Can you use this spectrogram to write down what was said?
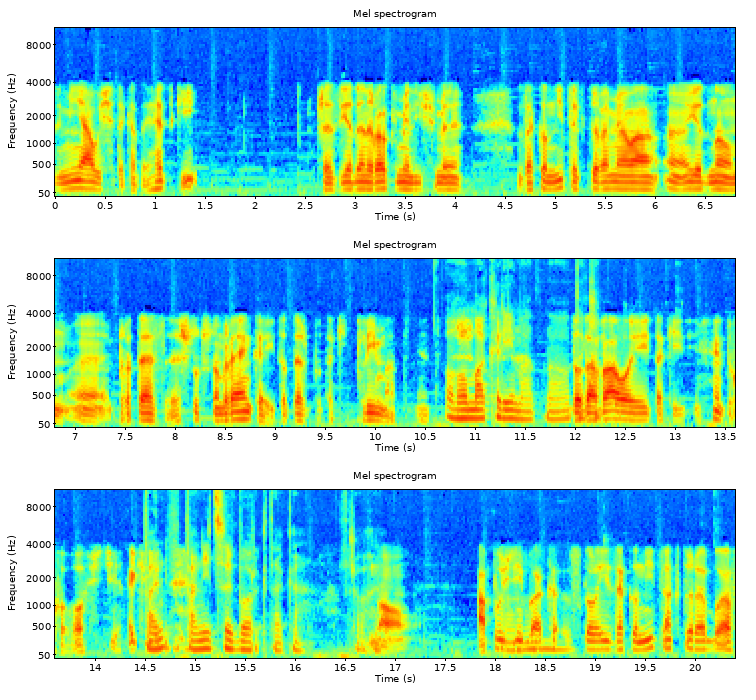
zmieniały się te katechetki. Przez jeden rok mieliśmy zakonnicę, która miała e, jedną e, protezę, sztuczną rękę i to też był taki klimat. Nie? O, ma klimat, no. dodawało jej takiej duchowości. Taki, pani, pani cyborg taka trochę. No. A później No. była z kolei zakonnica, która była w,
